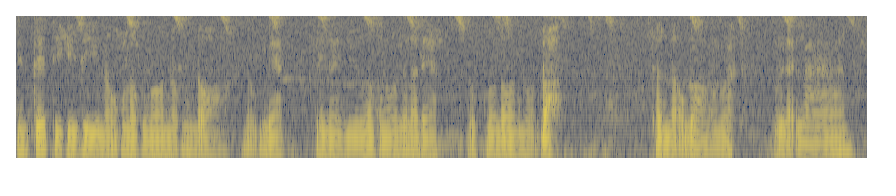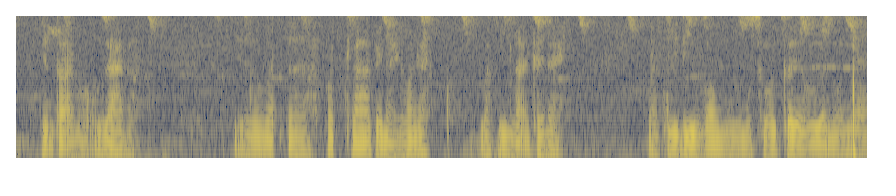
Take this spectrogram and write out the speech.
đến tết thì cái gì nó cũng lộc non, nó cũng đỏ, nó cũng đẹp. Đây này thì lộc nó rất là đẹp, lộc nó non, nó đỏ. Thân nó cũng đỏ các bác. Với lại lá hiện tại nó cũng già rồi. Thì vật à, vật lá cây này các bác nhé. Bác nhìn lại cây này và tí đi vòng một số cây ở gần quá nha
